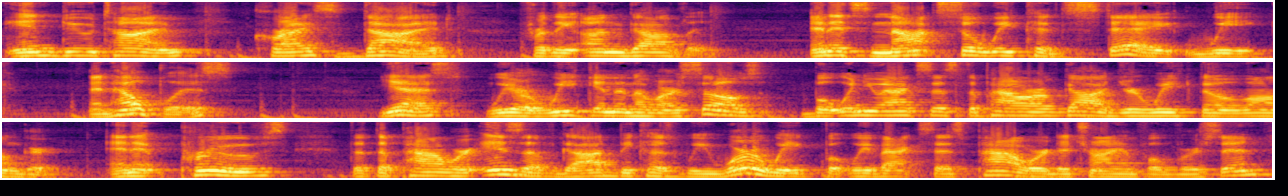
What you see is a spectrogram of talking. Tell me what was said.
in due time, Christ died for the ungodly. And it's not so we could stay weak and helpless. Yes, we are weak in and of ourselves, but when you access the power of God, you're weak no longer. And it proves that the power is of God because we were weak, but we've accessed power to triumph over sin,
